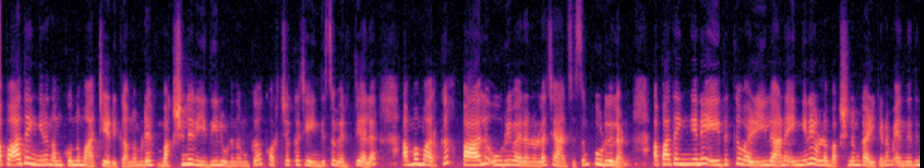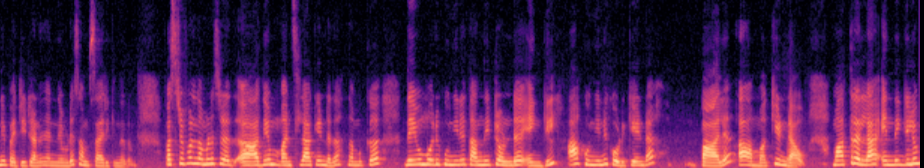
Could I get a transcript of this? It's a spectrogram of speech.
അപ്പോൾ അതെങ്ങനെ നമുക്കൊന്ന് മാറ്റിയെടുക്കാം? നമ്മുടെ ഭക്ഷണ രീതിയിലൂടെ നമുക്ക് കുറച്ചൊക്കെ ചേഞ്ചസ് വരുത്തിയാൽ അമ്മമാർക്ക് പാൽ ഊറി വരാനുള്ള ചാൻസസും കൂടുതലാണ്. അപ്പോൾ അതെങ്ങനെ ഏതൊക്കെ വഴിയിലാണ് എങ്ങനെയുള്ള ഭക്ഷണം കഴിക്കണം എന്നതിനെ പറ്റിയിട്ടാണ് ഞാൻ ഇവിടെ സംസാരിക്കുന്നത്. ഫസ്റ്റ് ഓഫ് ഓൾ നമ്മൾ ആദ്യം മനസ്സിലാക്കേണ്ടത് നമുക്ക് ദൈവം ഒരു കുഞ്ഞിനെ തന്നിട്ടുണ്ട് എങ്കിൽ ആ കുഞ്ഞിന് കൊടുക്കേണ്ട പാൽ ആ അമ്മയ്ക്ക് ഉണ്ടാവും. മാത്രമല്ല എന്തെങ്കിലും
